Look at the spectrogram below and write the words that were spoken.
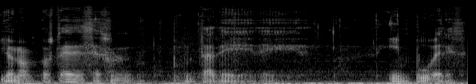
Yo no, ustedes es un punta de, de impúberes.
